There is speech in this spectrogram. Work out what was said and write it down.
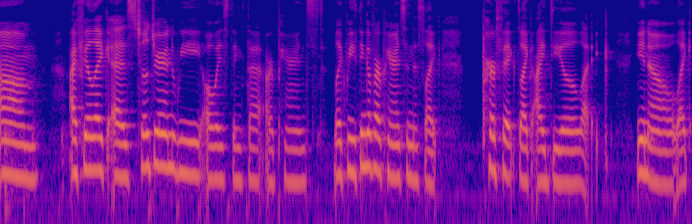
Um, I feel like as children, we always think that our parents, like we think of our parents in this like perfect, like ideal, like you know, like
